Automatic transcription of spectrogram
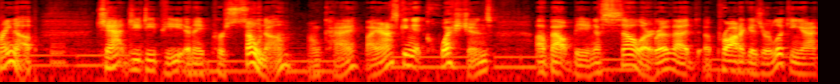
train up ChatGTP in a persona, okay, by asking it questions about being a seller, whether that uh, product is you're looking at,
